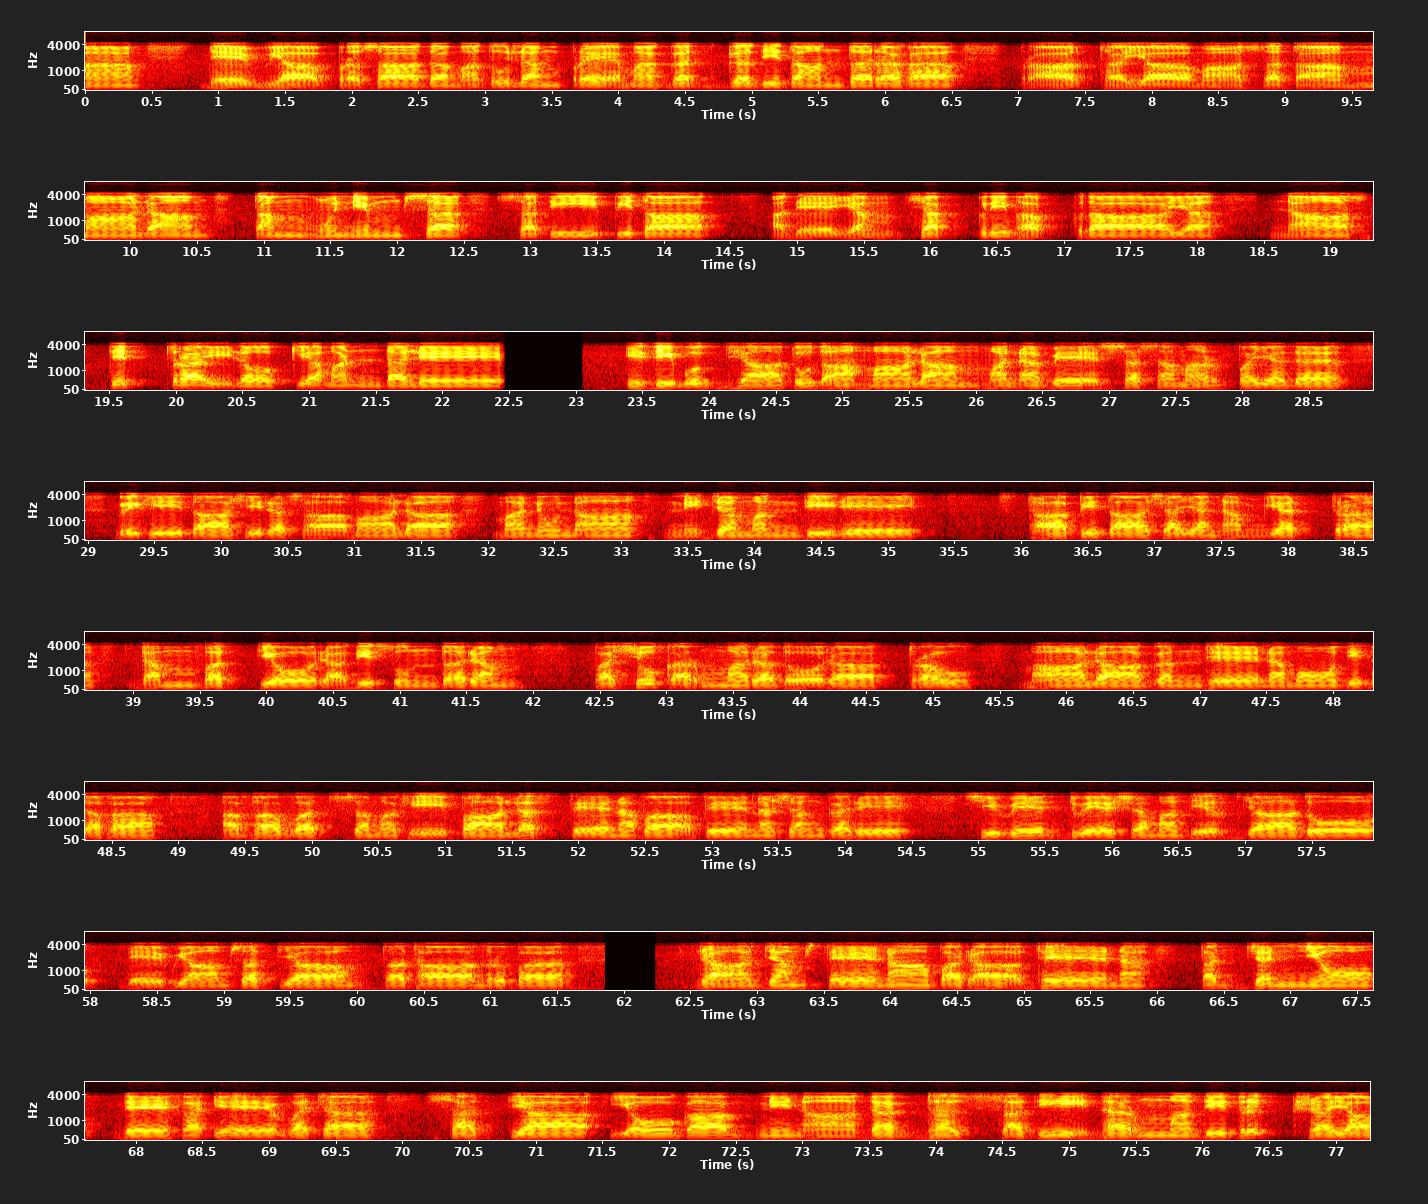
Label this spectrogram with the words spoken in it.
देव्या प्रसादमतुलं प्रार्थयामास तां मालां तं मुनिं स सती पिता। अदेयं शक्तिभक्ताय नास्तित्रैलोक्यमण्डले इति बुद्ध्या तु तां मालां मनवे समर्पयद गृहीता शिरसा माला मनुना निजमन्दिरे। स्थापिताशयनं यत्र दम्पत्योरधिसुन्दरं। पशुकर्मरदो रात्रौ मालागन्धेन मोदितः अभवत्समहीपालस्तेन पापेन शङ्करे शिवे द्वेषमधिर्जादो देव्यां सत्यां तथा नृप। राजंस्तेनापराधेन तज्जन्यो देह एव च। सत्या योगाग्निना दग्धः सती धर्मदिदृक्षया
